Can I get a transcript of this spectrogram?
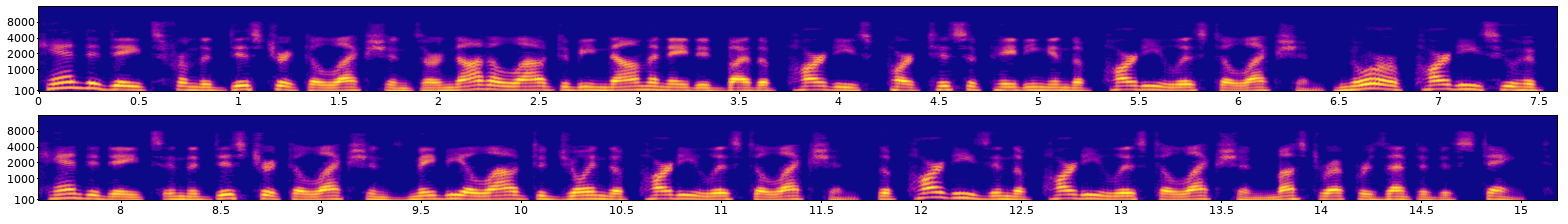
Candidates from the district elections are not allowed to be nominated by the parties participating in the party list election, nor are parties who have candidates in the district elections may be allowed to join the party list election. The parties in the party list election must represent a distinct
